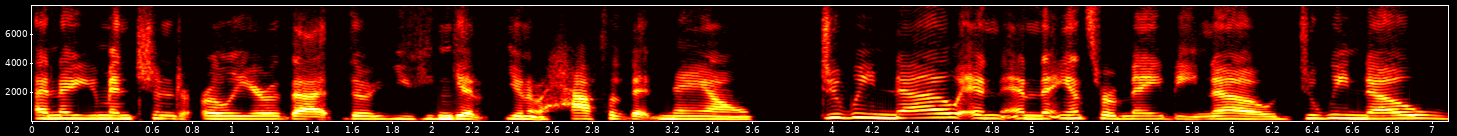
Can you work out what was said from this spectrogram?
I know you mentioned earlier that there you can get, you know, half of it now. do we know and and the answer may be no do we know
